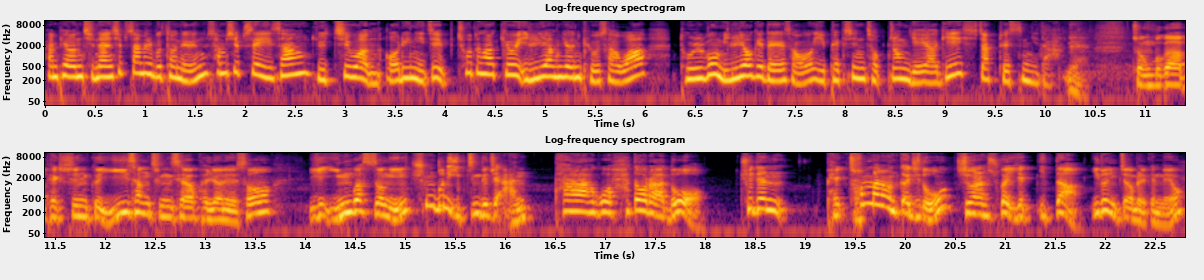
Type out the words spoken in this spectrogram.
한편 지난 13일부터는 30세 이상 유치원, 어린이집, 초등학교 1, 2학년 교사와 돌봄 인력에 대해서 이 백신 접종 예약이 시작됐습니다. 네. 정부가 백신 그 이상 증세와 관련해서 이게 인과성이 충분히 입증되지 않다고 하더라도 최대한 100, 천만 원까지도 지원할 수가 이게 있다. 이런 입장을 밝혔네요.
